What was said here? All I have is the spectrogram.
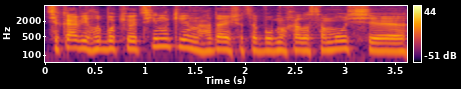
цікаві глибокі оцінки. Нагадаю, що це був Михайло Самусь, е,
